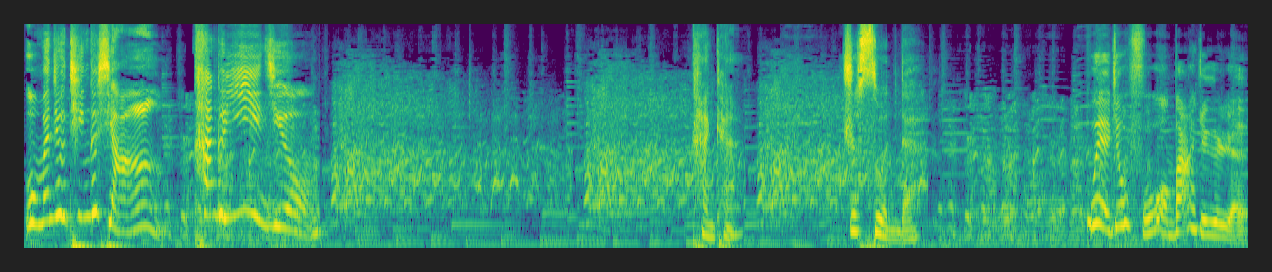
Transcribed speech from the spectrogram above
我们就听个响，看个意境，看看这损的。”我也就服我爸这个人，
